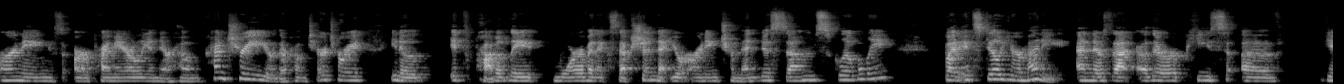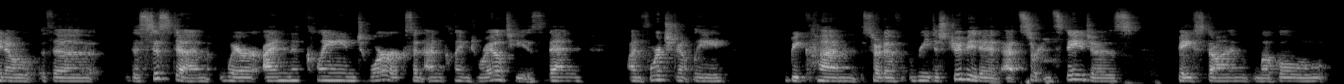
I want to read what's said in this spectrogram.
earnings are primarily in their home country or their home territory, you know, it's probably more of an exception that you're earning tremendous sums globally, but it's still your money. And there's that other piece of, you know, the the system where unclaimed works and unclaimed royalties then unfortunately become sort of redistributed at certain stages based on local,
